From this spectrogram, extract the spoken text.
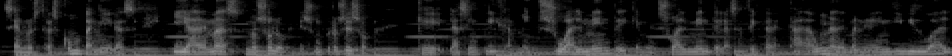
sean nuestras compañeras, y además no solo es un proceso que las implica mensualmente y que mensualmente las afecta a cada una de manera individual,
